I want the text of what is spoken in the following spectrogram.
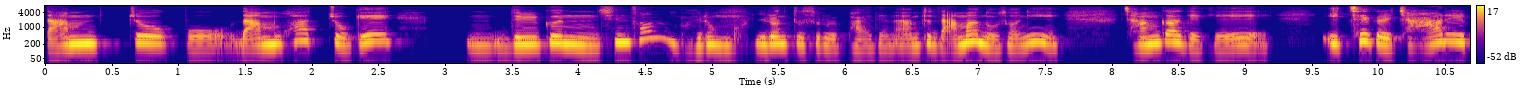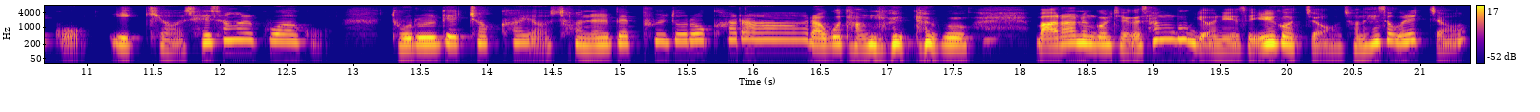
남쪽 뭐 남화 쪽에 음 늙은 신선 뭐 이런 거 이런 뜻으로 봐야 되나? 아무튼 남아 노선이 장각에게 "이 책을 잘 읽고 익혀 세상을 구하고 도를 개척하여 선을 베풀도록 하라."라고 당부했다고 말하는 걸 제가 삼국연의에서 읽었죠. 저는 해석을 했죠.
